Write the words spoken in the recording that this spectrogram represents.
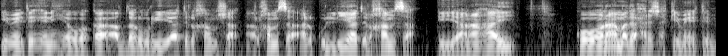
يميتهنه وكا الضروريات الخمسة الخمسة الكليات الخمسة إيانا هاي كونا ما دحرسك كميتم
